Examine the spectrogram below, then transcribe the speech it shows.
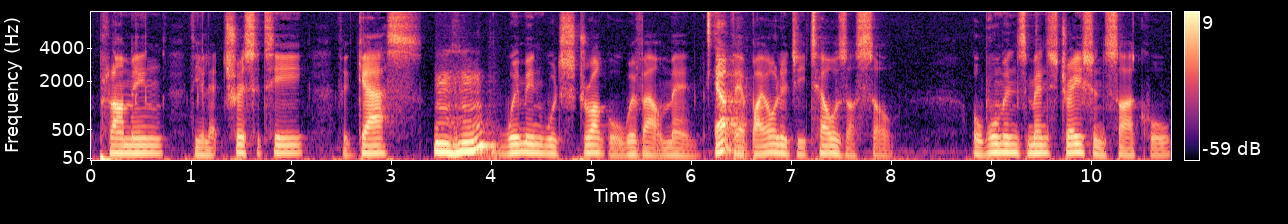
plumbing, the electricity, the gas. Mm-hmm. Women would struggle without men. Yep. Their biology tells us so. A woman's menstruation cycle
